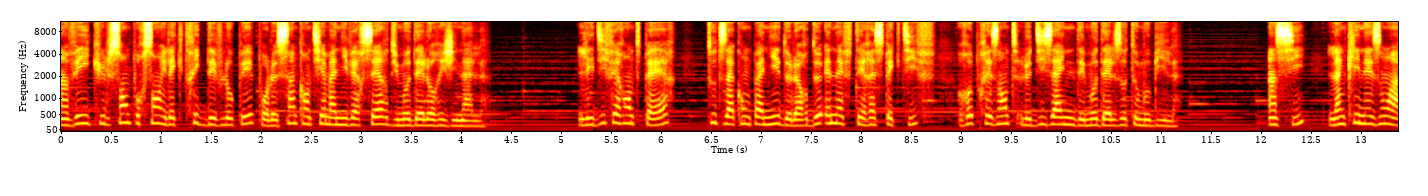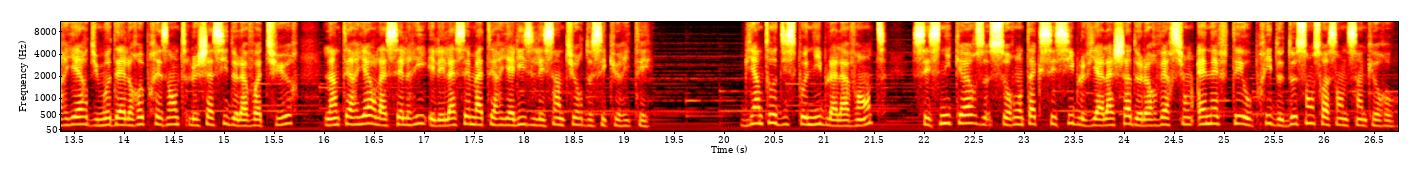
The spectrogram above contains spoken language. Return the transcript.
un véhicule 100% électrique développé pour le 50e anniversaire du modèle original. Les différentes paires, toutes accompagnées de leurs deux NFT respectifs, représentent le design des modèles automobiles. Ainsi, l'inclinaison arrière du modèle représente le châssis de la voiture, l'intérieur la sellerie et les lacets matérialisent les ceintures de sécurité. Bientôt disponibles à la vente, ces sneakers seront accessibles via l'achat de leur version NFT au prix de 265 euros.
